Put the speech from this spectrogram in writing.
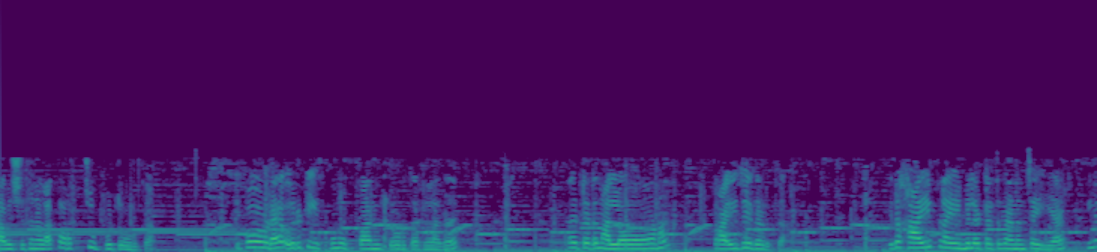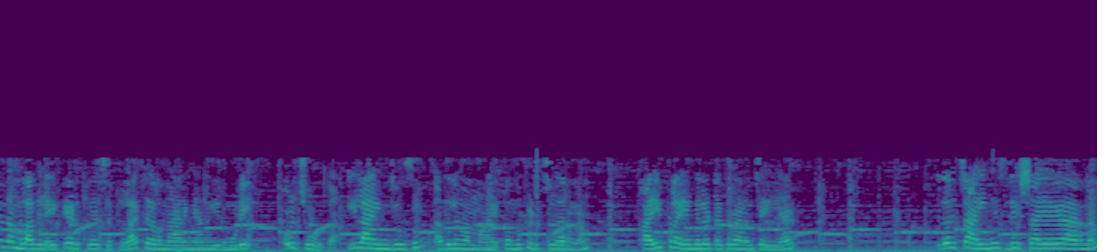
ആവശ്യത്തിനുള്ള കുറച്ച് ഉപ്പിട്ട് കൊടുക്കുക. ഇപ്പോൾ ഇവിടെ ഒരു ടീസ്പൂൺ ഉപ്പാണ് ഇട്ട് കൊടുത്തിട്ടുള്ളത്. ഇട്ടിട്ട് നല്ലോണം ഫ്രൈ ചെയ്തെടുക്കുക. ഇത് ഹൈ ഫ്ലെയിമിലിട്ടിട്ട് വേണം ചെയ്യാൻ. ഇനി നമ്മൾ അതിലേക്ക് എടുത്തു വെച്ചിട്ടുള്ള ചെറുനാരങ്ങ നീരും കൂടി ഒഴിച്ചു കൊടുക്കാം. ഈ ലൈം ജ്യൂസും അതിൽ നന്നായിട്ടൊന്ന് പിടിച്ചു വരണം. ഹൈ ഫ്ലെയിമിലിട്ടിട്ട് വേണം ചെയ്യാൻ. ഇതൊരു ചൈനീസ് ഡിഷായ കാരണം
